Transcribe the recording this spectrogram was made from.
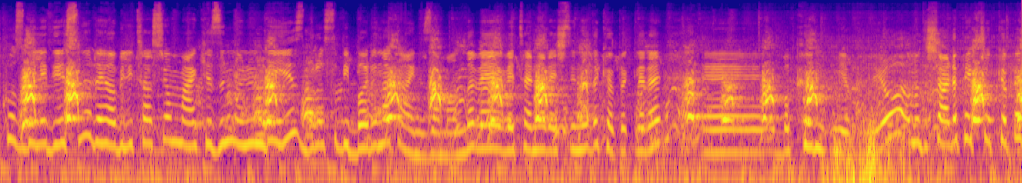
Beykoz Belediyesi'nin rehabilitasyon merkezinin önündeyiz. Burası bir barınak aynı zamanda ve veteriner eşliğinde de köpeklere eee, bakım yapılıyor. Ama dışarıda pek çok köpek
